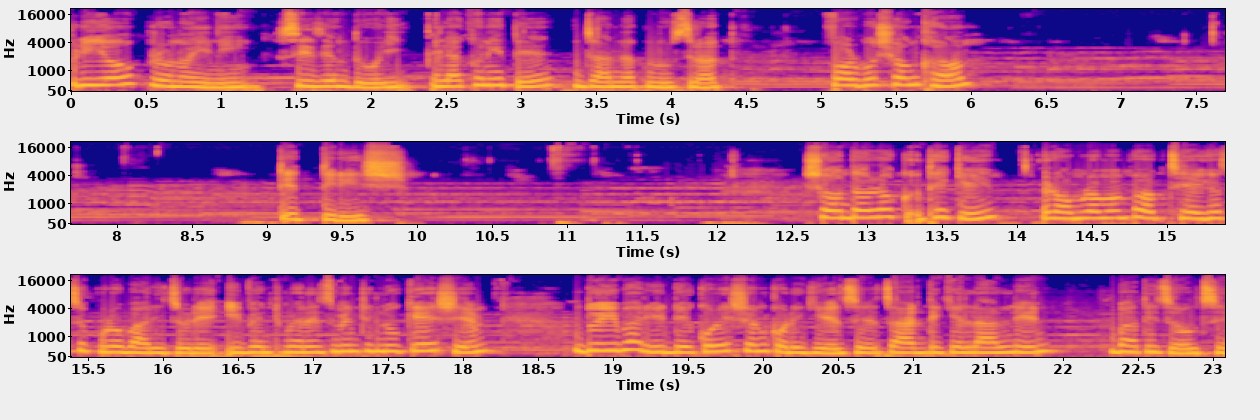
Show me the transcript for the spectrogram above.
প্রিয় প্রণয়িনী সিজন দুই, লেখনীতে জান্নাত নুসরাত। পর্ব সংখ্যা তেত্রিশ। সন্ধ্যার রক- থেকেই রমরমা ভাব ছেয়ে গেছে পুরো বাড়ি জুড়ে। ইভেন্ট ম্যানেজমেন্ট লুকে এসে দুই বাড়ি ডেকোরেশন করে গিয়েছে। চারদিকে লাল নীল বাতি চলছে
